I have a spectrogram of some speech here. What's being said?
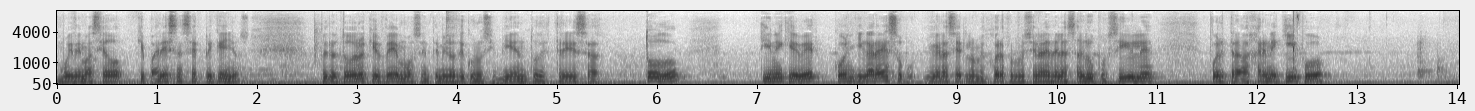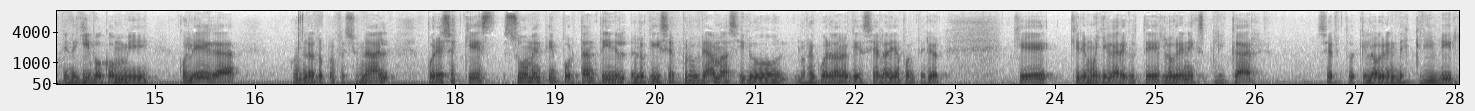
muy demasiado, que parecen ser pequeños, pero todo lo que vemos en términos de conocimiento, destreza, todo tiene que ver con llegar a eso, llegar a ser los mejores profesionales de la salud posible, poder trabajar en equipo, en equipo con mi colega, con el otro profesional. Por eso es que es sumamente importante, y lo que dice el programa, si lo, lo recuerdan lo que decía la diapo anterior, que queremos llegar a que ustedes logren explicar, ¿cierto? Que logren describir,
